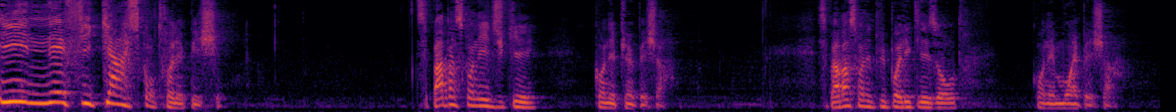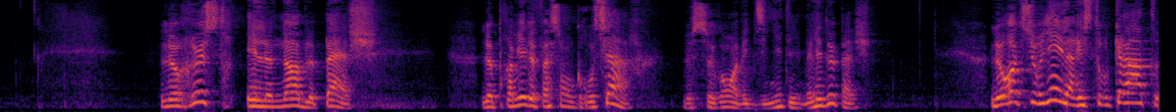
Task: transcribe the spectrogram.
inefficaces contre le péché. C'est pas parce qu'on est éduqué qu'on n'est plus un pécheur. C'est pas parce qu'on est plus poli que les autres qu'on est moins pécheur. Le rustre et le noble pêchent. Le premier de façon grossière, le second avec dignité, mais les deux pêchent. Le roturier et l'aristocrate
